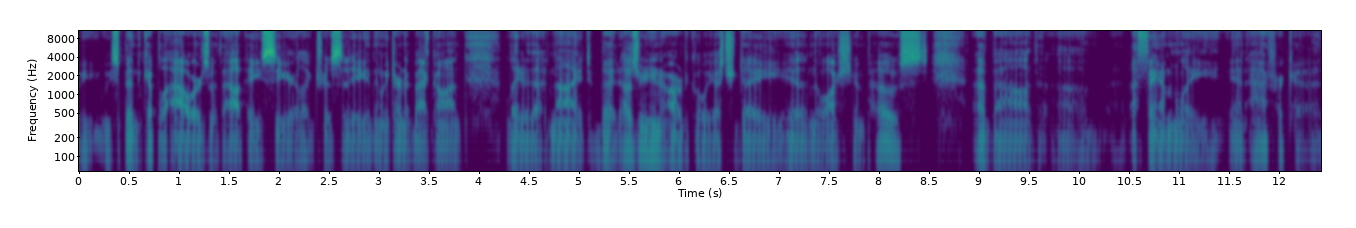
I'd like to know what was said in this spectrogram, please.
we, we spend a couple of hours without AC or electricity, and then we turn it back on later that night. But I was reading an article yesterday in the Washington Post about um, a family in Africa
